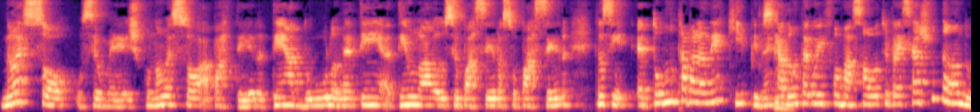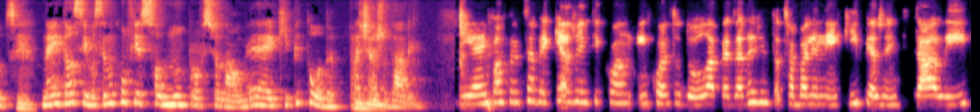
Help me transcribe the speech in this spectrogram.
Não é só o seu médico, não é só a parteira, tem a dula, né? Tem, tem o, o seu parceiro, a sua parceira. Então, assim, é todo mundo trabalhando em equipe, né? Sim. Cada um pega uma informação, o outro vai se ajudando. Sim. Né? Então, assim, você não confia só num profissional, né? É a equipe toda para uhum. te ajudarem. E é importante saber que a gente, enquanto doula, apesar da gente estar tá trabalhando em equipe, a gente está ali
